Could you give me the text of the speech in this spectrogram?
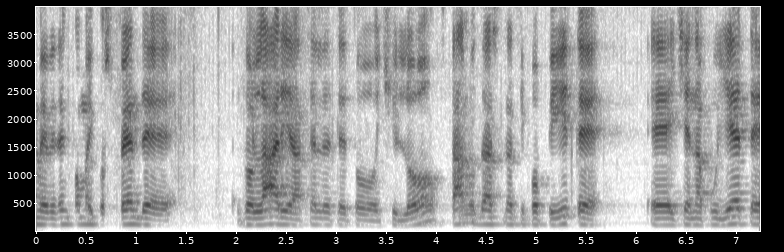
με 0,25 δολάρια θέλετε το κιλό, φτάνοντας να τυποποιείτε ε, και να πουλιέται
